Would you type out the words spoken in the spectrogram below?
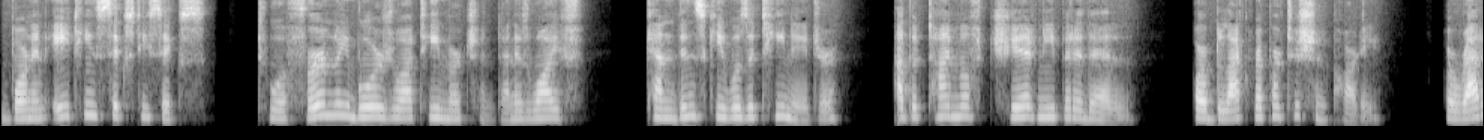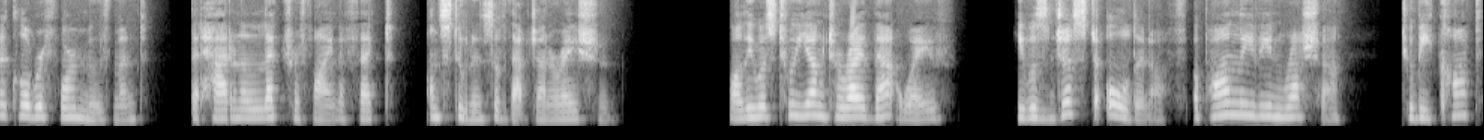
Born in 1866 to a firmly bourgeois tea merchant and his wife, Kandinsky was a teenager at the time of Cherny Peredel, or Black Repartition Party, a radical reform movement that had an electrifying effect on students of that generation. While he was too young to ride that wave, he was just old enough, upon leaving Russia, to be caught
